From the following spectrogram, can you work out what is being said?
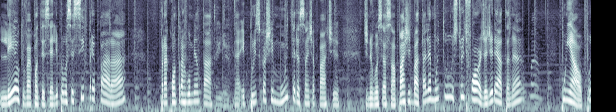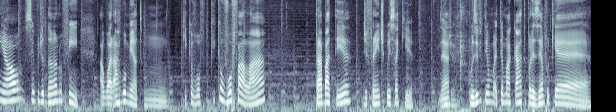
ler o que vai acontecer ali para você se preparar para contra-argumentar. Né? E por isso que eu achei muito interessante a parte de negociação. A parte de batalha é muito straightforward, é direta, né? Punhal, punhal, 5 de dano, fim. Agora, argumento. Hum, o que, que, eu vou- que, que eu vou falar para bater de frente com isso aqui? Né? Entendi. Inclusive tem uma, tem uma carta, por exemplo, que é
